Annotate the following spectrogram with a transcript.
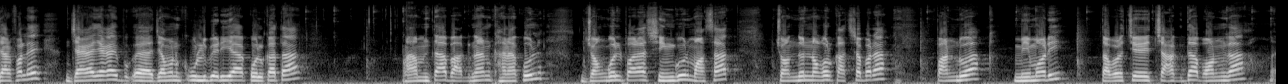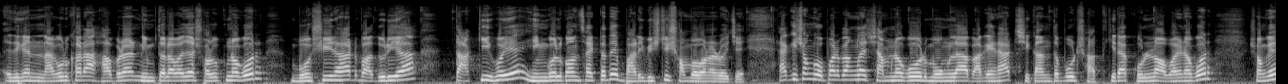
যার ফলে জায়গায় জায়গায় যেমন উলবেড়িয়া, কলকাতা, আমতা, বাগনান, খানাকুল, জঙ্গলপাড়া, সিঙ্গুর মাসাত চন্দননগর, কাঁচরাপাড়া, পান্ডুয়া, মেমরি তারপর হচ্ছে চাকদা বনগা, এদিকে নাগরখাড়া, হাবড়া, নিমতলা বাজার, স্বরূপনগর, বসিরহাট বাদুরিয়া তাকি হয়ে হিঙ্গলগঞ্জ সাইডটাতে ভারী বৃষ্টির সম্ভাবনা রয়েছে। একই সঙ্গে ওপার বাংলার শ্যামনগর, মোংলা, বাগেরহাট, শ্রীকান্তপুর, সাতক্ষীরা, খুলনা, অভয়নগর, সঙ্গে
